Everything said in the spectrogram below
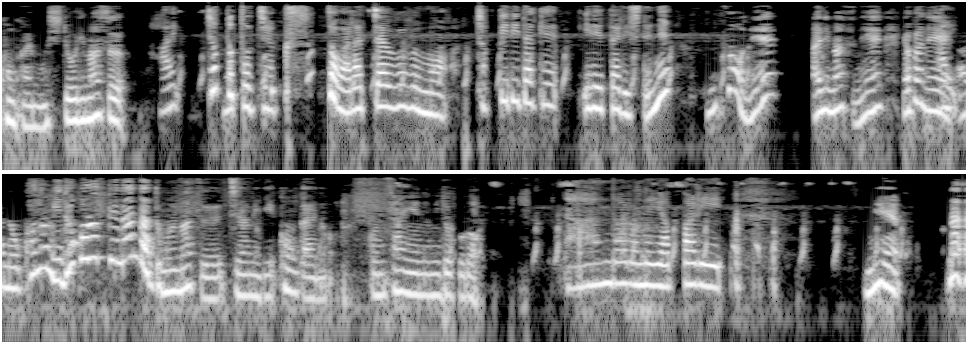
今回もしております。はい。ちょっと途中、クスッと笑っちゃう部分も、ちょっぴりだけ入れたりしてね。そうね。ありますね。やっぱね、はいあの、この見どころって何だと思います？ちなみに、今回の、この三円の見どころ。なんだろうね、やっぱり。ねまあ、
